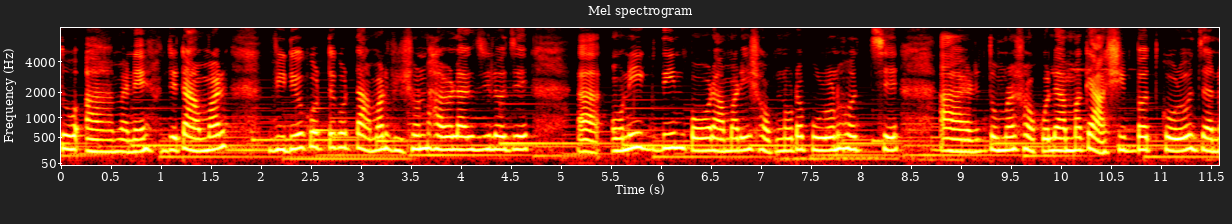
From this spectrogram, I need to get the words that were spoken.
তো মানে যেটা আমার ভিডিও করতে করতে আমার ভীষণ ভালো লাগছিল যে অনেক দিন পর আমার এই স্বপ্নটা পূরণ হচ্ছে। আর তোমরা সকলে আমাকে আশীর্বাদ করো যেন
